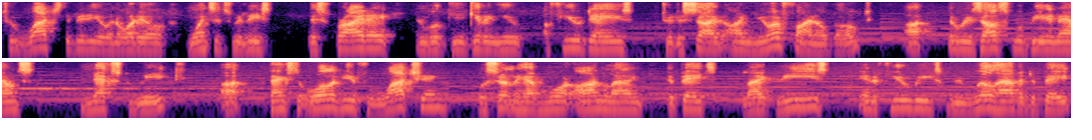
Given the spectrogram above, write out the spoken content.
to watch the video and audio once it's released this Friday, and we'll be giving you a few days to decide on your final vote. Uh, the results will be announced next week. Uh, thanks to all of you for watching. We'll certainly have more online debates like these. In a few weeks, we will have a debate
